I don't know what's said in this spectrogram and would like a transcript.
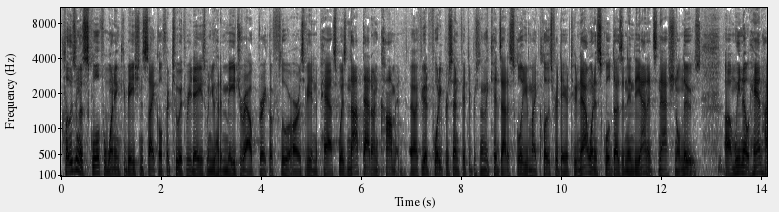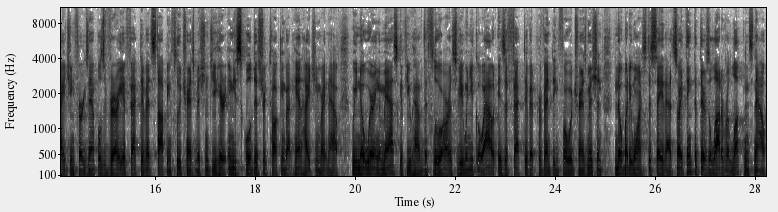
Closing a school for one incubation cycle for two or three days when you had a major outbreak of flu or RSV in the past was not that uncommon. Uh, if you had 40%, 50% of the kids out of school, you might close for a day or two. Now, when a school does it in Indiana, it's national news. Um, we know hand hygiene, for example, is very effective at stopping flu transmission. Do you hear any school district talking about hand hygiene right now? We know wearing a mask if you have the flu or RSV when you go out is effective at preventing forward transmission. Nobody wants to say that. So I think that there's a lot of reluctance now,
